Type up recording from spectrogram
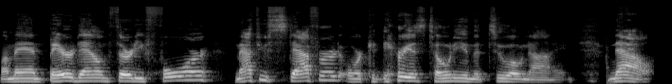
my man Bear Down 34, Matthew Stafford or Kadarius Toney in the 209. Now,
